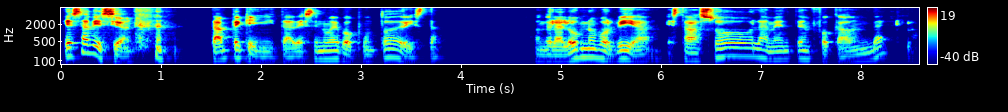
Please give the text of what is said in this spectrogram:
Esa visión tan pequeñita de ese nuevo punto de vista, cuando el alumno volvía, estaba solamente enfocado en verlo.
